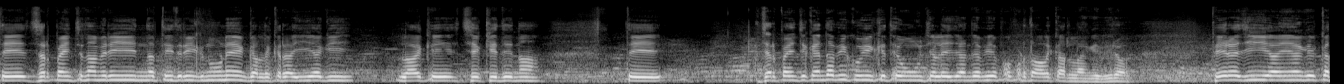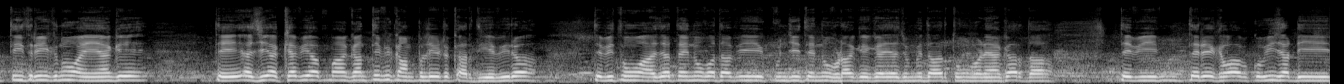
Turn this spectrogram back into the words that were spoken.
ਤੇ ਸਰਪੰਚ ਦਾ ਮੇਰੀ 29 ਤਰੀਕ ਨੂੰ ਉਹਨੇ ਗੱਲ ਕਰਾਈ ਹੈਗੀ, ਲਾ ਕੇ ਸੇਖੇ ਦੇ ਨਾਂ। ਤੇ ਸਰਪੰਚ ਕਹਿੰਦਾ ਵੀ ਕੋਈ ਕਿਤੇ ਉਂ ਚਲੇ ਜਾਂਦੇ ਵੀ ਆਪਾਂ ਪੜਤਾਲ ਕਰ ਲਾਂਗੇ ਵੀਰਾ। ਫਿਰ ਅਸੀਂ ਆਏ ਆਂਗੇ 31 ਤਰੀਕ ਨੂੰ ਆਏ ਆਂਗੇ ਤੇ ਅਸੀਂ ਆਖਿਆ ਵੀ ਆਪਾਂ ਗੰਤੀ ਵੀ ਕੰਪਲੀਟ ਕਰ ਦਈਏ ਵੀਰ ਤੇ ਵੀ ਤੂੰ ਆ ਜਾ, ਤੈਨੂੰ ਪਤਾ ਵੀ ਕੁੰਜੀ ਤੈਨੂੰ ਫੜਾ ਕੇ ਗਏ ਆ, ਜ਼ਿੰਮੇਦਾਰ ਤੂੰ ਬਣਿਆ ਘਰ ਦਾ ਤੇ ਵੀ ਤੇਰੇ ਖਿਲਾਫ ਕੋਈ ਸਾਡੀ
